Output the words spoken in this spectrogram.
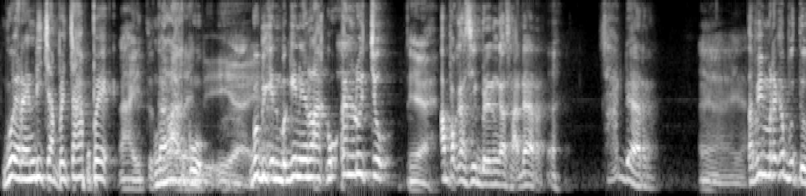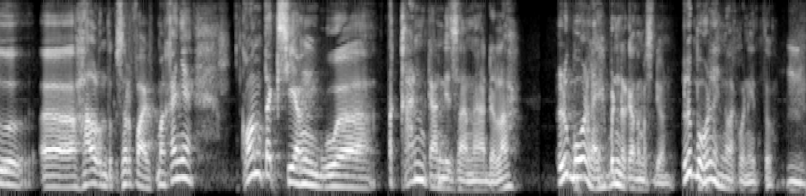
Gue R&D capek-capek. Nah, itu nggak laku. R&D, iya, gue iya. bikin begini laku kan lucu. Iya. Apakah si brand nggak sadar? sadar. Ya, ya. Tapi mereka butuh eh, hal untuk survive. Makanya konteks yang gue tekankan di sana adalah, lu boleh, bener kata Mas Dion, lu boleh ngelakuin itu. Hmm.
